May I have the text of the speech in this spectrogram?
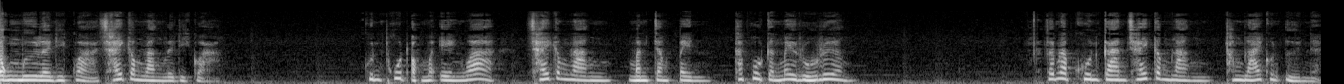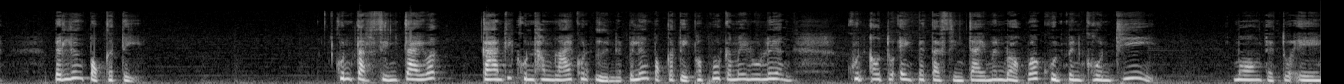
ลงมือเลยดีกว่า ใช้กำลังเลยดีกว่า คุณพูดออกมาเองว่า ใช้กำลังมันจำเป็น ถ้าพูดกันไม่รู้เรื่องสำหรับคุณการใช้กำลังทำร้ายคนอื่นเนี่ย เป็นเรื่องปกติ คุณตัดสินใจว่าการที่คุณทำร้ายคนอื่นเนี่ยเป็นเรื่องปกติเพราะพูดกันไม่รู้เรื่อง คุณเอาตัวเองไปตัดสินใจมันบอกว่าคุณเป็นคนที่มองแต่ตัวเอง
